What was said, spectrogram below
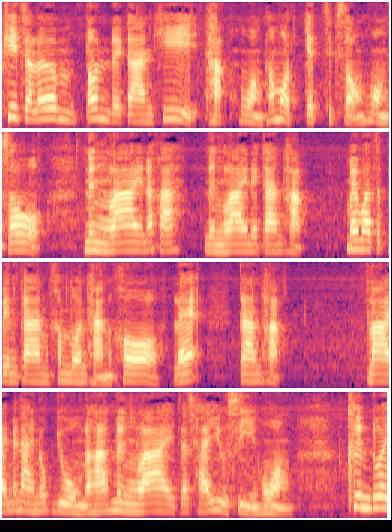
พี่จะเริ่มต้นโดยการที่ถักห่วงทั้งหมด 72 ห่วงโซ่หนึ่งลายนะคะหนึ่งลายในการถัก ไม่ว่าจะเป็นการคำนวณฐานคอ และการถักลายแม่นายนกยูงนะคะหนึ่งลายจะใช้อยู่สี่ห่วง ขึ้นด้วย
